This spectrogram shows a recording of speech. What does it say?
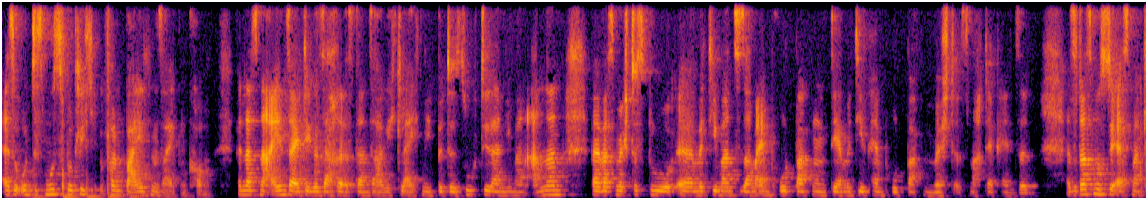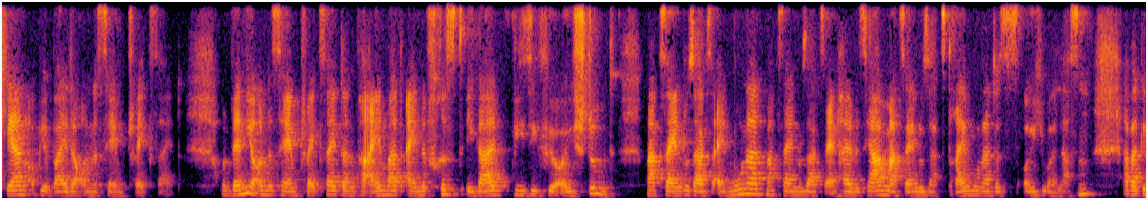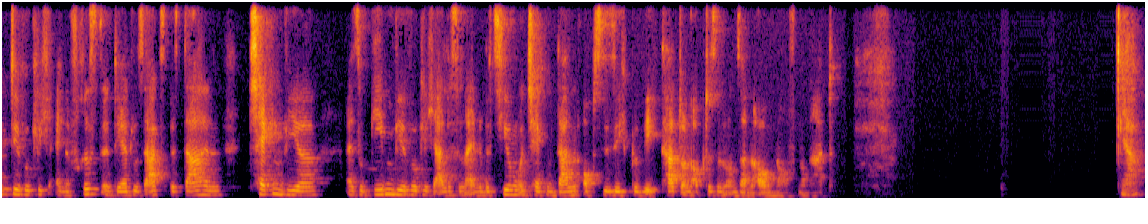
Also, und es muss wirklich von beiden Seiten kommen. Wenn das eine einseitige Sache ist, dann sage ich gleich, nee, bitte such dir dann jemand anderen, weil was möchtest du äh, mit jemandem zusammen ein Brot backen, der mit dir kein Brot backen möchte? Das macht ja keinen Sinn. Also, das musst du erstmal klären, ob ihr beide on the same track seid. Und wenn ihr on the same track seid, dann vereinbart eine Frist, egal wie sie für euch stimmt. Mag sein, du sagst einen Monat, mag sein, du sagst ein halbes Jahr, mag sein, du sagst drei Monate, das ist euch überlassen. Aber gib dir wirklich eine Frist, in der du sagst, bis dahin checken wir, also geben wir wirklich alles in eine Beziehung und checken dann, ob sie sich bewegt hat und ob das in unseren Augen eine Hoffnung hat. Ja.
